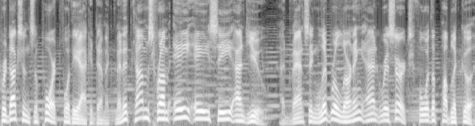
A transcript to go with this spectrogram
Production support for the Academic Minute comes from AAC&U, advancing liberal learning and research for the public good.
